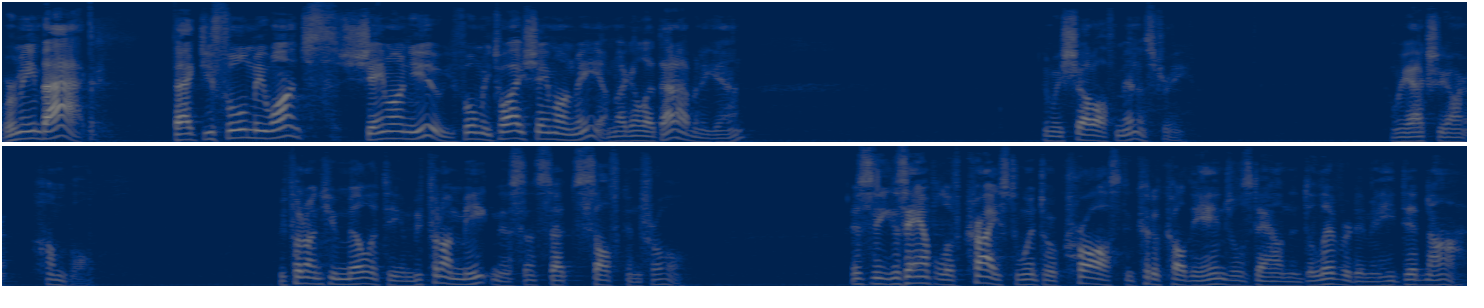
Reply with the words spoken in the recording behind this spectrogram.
we're mean back. In fact, you fooled me once, shame on you. You fooled me twice, shame on me. I'm not going to let that happen again. And we shut off ministry. We actually aren't humble. We put on humility and we put on meekness. That's that self control. It's the example of Christ who went to a cross and could have called the angels down and delivered him, and he did not.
